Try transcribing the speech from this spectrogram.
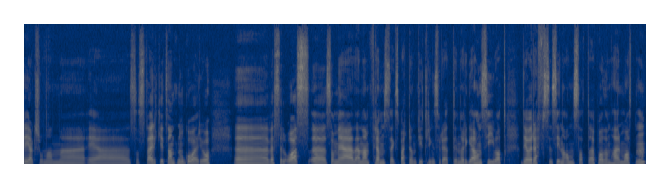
reaksjonene eh, er så sterke. ikke sant? Nå går jo uh, Wessel Aas, uh, som er en av de fremste ekspertene på ytringsfrihet i Norge, han sier jo at det å refse sine ansatte på denne måten,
